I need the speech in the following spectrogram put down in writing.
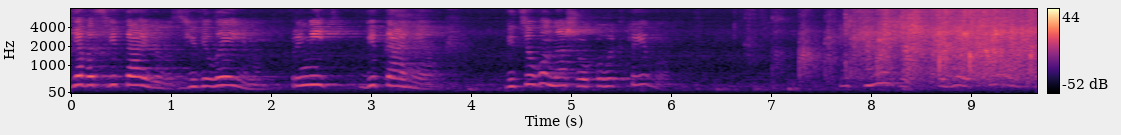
Я вас вітаю з ювілеєм. Прийміть вітання від цього нашого колективу. Тут книги, це є цілий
